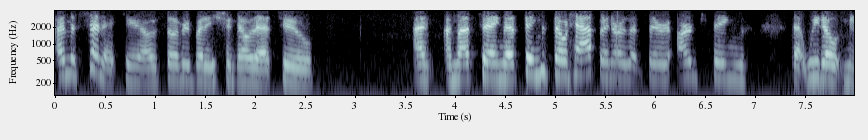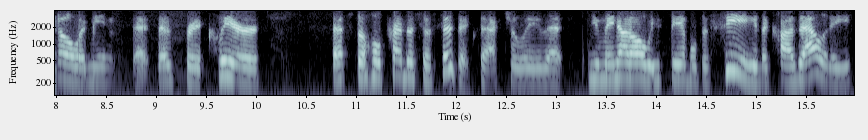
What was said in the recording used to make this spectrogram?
I'm a cynic, you know, so everybody should know that too. I, I'm not saying that things don't happen or that there aren't things that we don't know. I mean, that that's very clear. That's the whole premise of physics, actually, that you may not always be able to see the causality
